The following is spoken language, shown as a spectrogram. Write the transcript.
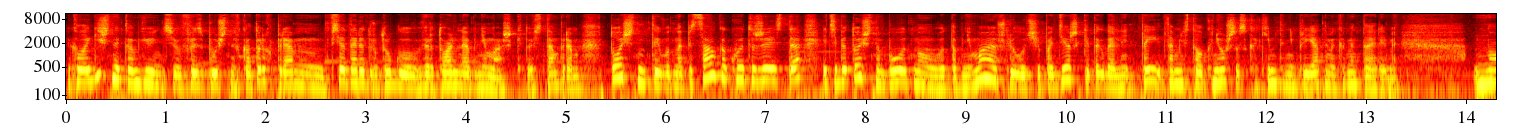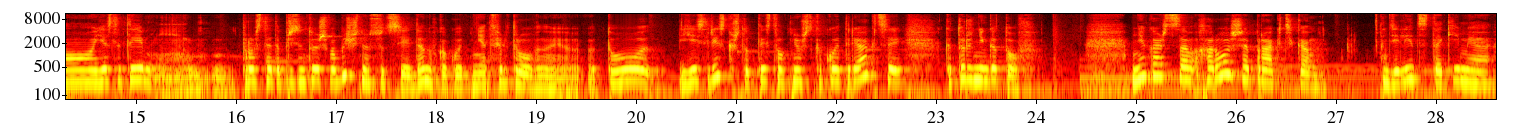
экологичные комьюнити фейсбучные, в которых прям все дарят друг другу виртуальные обнимашки. То есть там прям точно ты вот написал какую-то жесть, да, и тебе точно будут, ну, вот обнимаешь, лучи поддержки и так далее. Ты там не столкнешься с какими-то неприятными комментариями. Но если ты просто это презентуешь в обычную соцсеть, да, ну, в какую-то неотфильтрованную, то есть риск, что ты столкнешься с какой-то реакцией, которой не готов. Мне кажется, хорошая практика делиться такими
